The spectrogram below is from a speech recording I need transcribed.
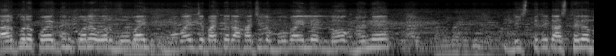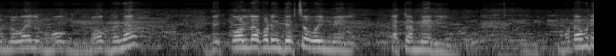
তারপরে কয়েকদিন পরে ওর মোবাইল মোবাইল যে বাড়িতে রাখা ছিল, মোবাইলের লক ভেঙে মিস্ত্রির কাছ থেকে মোবাইল লক ভেঙে কল রেকর্ডিং দেখছে ওই মেল একটা মেয়েরই মোটামুটি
